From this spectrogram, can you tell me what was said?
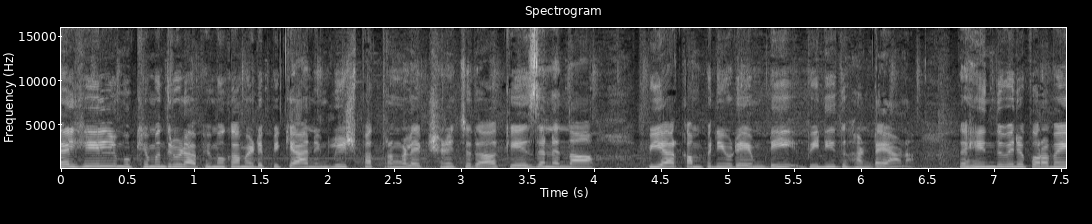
ഡൽഹിയിൽ മുഖ്യമന്ത്രിയുടെ അഭിമുഖം എടുപ്പിക്കാൻ ഇംഗ്ലീഷ് പത്രങ്ങളെ ക്ഷണിച്ചത് കേസൻ എന്ന പി ആർ കമ്പനിയുടെ എം ഡി വിനീത് ഹണ്ടയാണ്. ദ ഹിന്ദുവിന് പുറമെ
